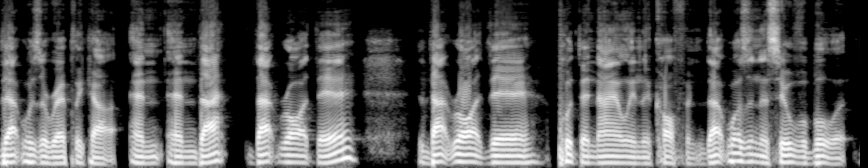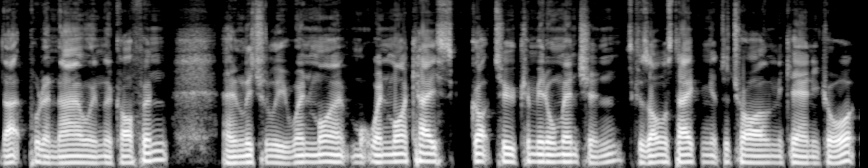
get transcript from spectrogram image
that was a replica, and and that that right there, that right there put the nail in the coffin. That wasn't a silver bullet. That put a nail in the coffin. And literally, when my when my case got to committal mention, because I was taking it to trial in the county court,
